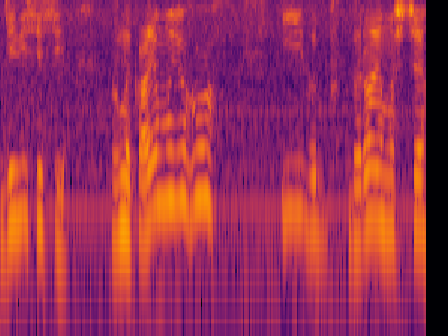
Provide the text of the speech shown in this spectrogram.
DVCC. Вмикаємо його І вибираємо ще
